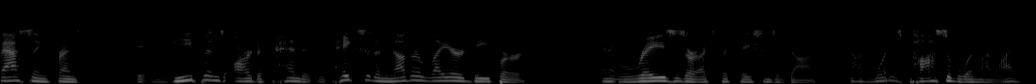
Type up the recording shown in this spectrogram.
Fasting, friends, it deepens our dependence. It takes it another layer deeper and it raises our expectations of God. God, what is possible in my life?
